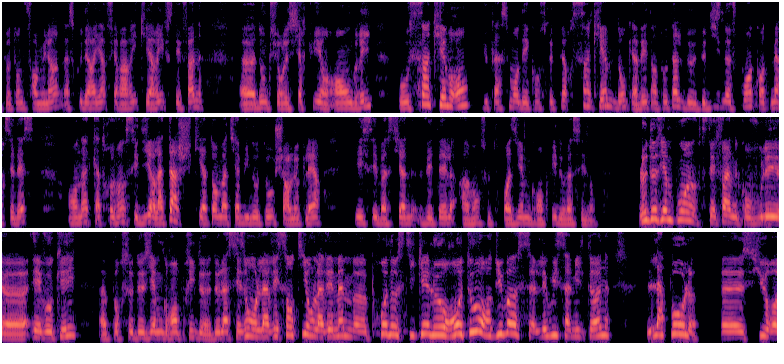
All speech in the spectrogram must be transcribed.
peloton de Formule 1. La Scuderia Ferrari qui arrive, Stéphane, euh, donc sur le circuit en, Hongrie, au cinquième rang du classement des constructeurs, cinquième, donc avec un total de, 19 points quand Mercedes en a 80. C'est dire la tâche qui attend Mattia Binotto, Charles Leclerc et Sébastien Vettel avant ce troisième Grand Prix de la saison. Le deuxième point, Stéphane, qu'on voulait euh, évoquer, pour ce deuxième Grand Prix de, la saison. On l'avait senti, on l'avait même euh, pronostiqué, le retour du boss Lewis Hamilton, la pole euh, sur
